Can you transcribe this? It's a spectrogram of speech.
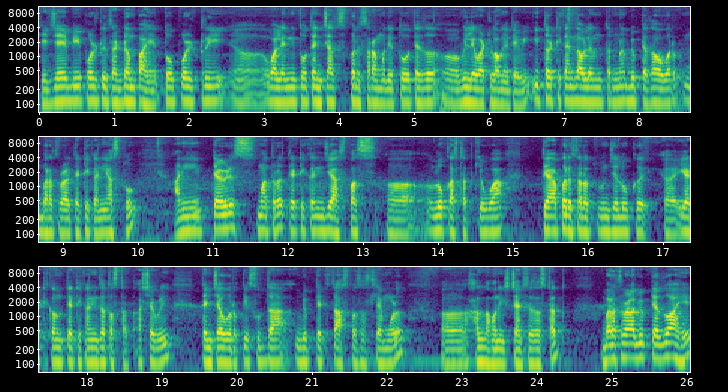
की जे बी पोल्ट्रीचा डंप आहे तो पोल्ट्रीवाल्यांनी तो त्यांच्याच परिसरामध्ये तो त्याचं विल्हेवाट लावण्यात यावी. इतर ठिकाणी लावल्यानंतरनं बिबट्याचा वावर बराच वेळा त्या ठिकाणी असतो आणि त्यावेळेस मात्र त्या ठिकाणी जे आसपास लोक असतात किंवा त्या परिसरातून जे लोक या ठिकाणून त्या ठिकाणी जात असतात अशावेळी त्यांच्यावरती सुद्धा बिबट्या तिथं आसपास असल्यामुळं हल्ला होण्याचे चान्सेस असतात. बराच वेळा बिबट्या जो आहे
